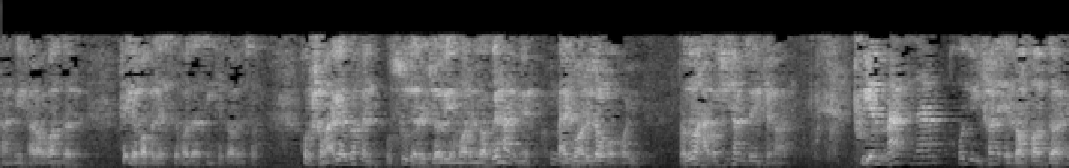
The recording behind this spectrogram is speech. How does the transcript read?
فنی فراوان داره. خیلی قابل استفاده از این کتاب انصاف. خب شما اگر بخواید اصول رجالی ما رو نگاه همینه. این مجموعه رجال قفایی تازه اون حواشیش هم کنار. توی متن خود ایشان اضافات داره.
